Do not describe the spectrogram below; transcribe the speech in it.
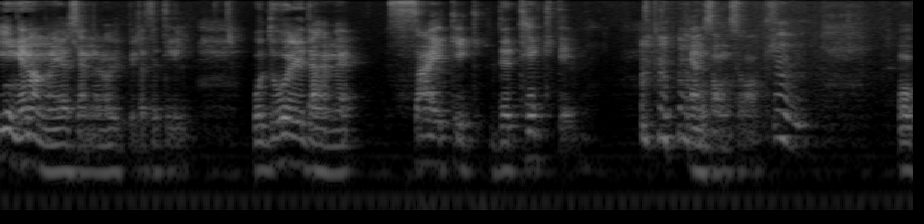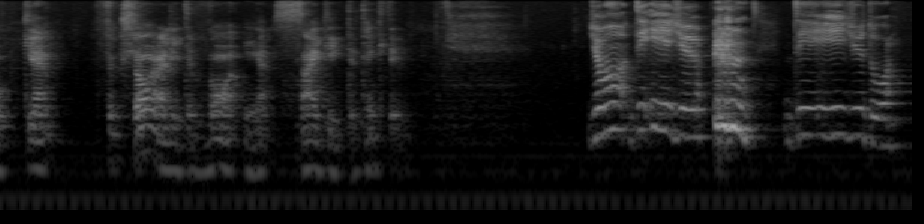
ingen annan jag känner har utbildat sig till. Och då är det det här med psychic detective. En sån sak. Mm. Och eh, förklara lite, vad är psychic detective? Ja, det är ju, det är ju då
